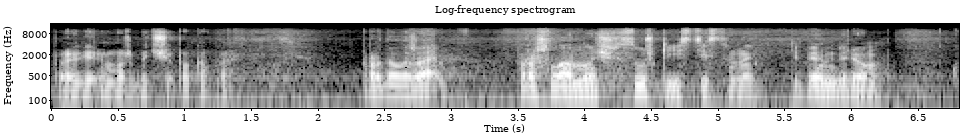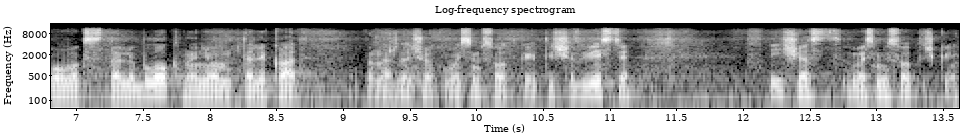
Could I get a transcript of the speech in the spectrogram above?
проверим, может быть еще покапаю. Продолжаем. Прошла ночь сушки естественной. Теперь мы берем Ковакс сталеблок, на нем таликат, это наждачок 800 и 1200. И сейчас 800 -очкой.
